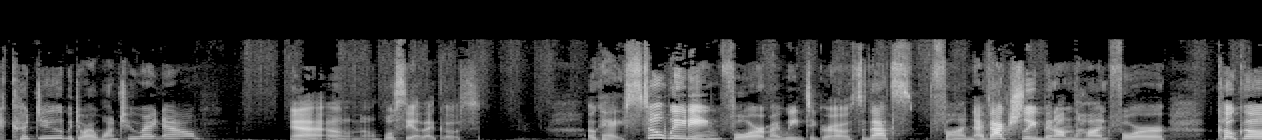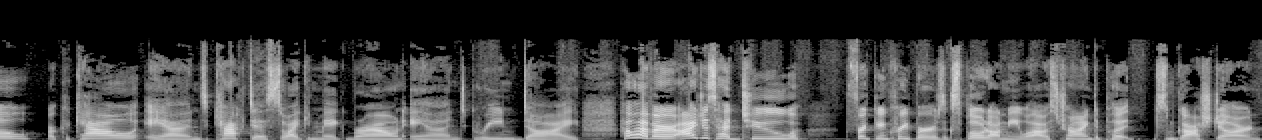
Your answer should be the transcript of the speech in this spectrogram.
I could do, but do I want to right now? Yeah, I don't know. We'll see how that goes. Okay, still waiting for my wheat to grow. So that's fun. I've actually been on the hunt for cocoa or cacao and cactus so I can make brown and green dye. However, I just had two freaking creepers explode on me while I was trying to put some gosh darn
